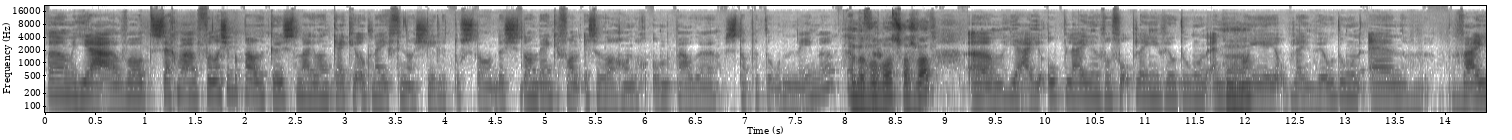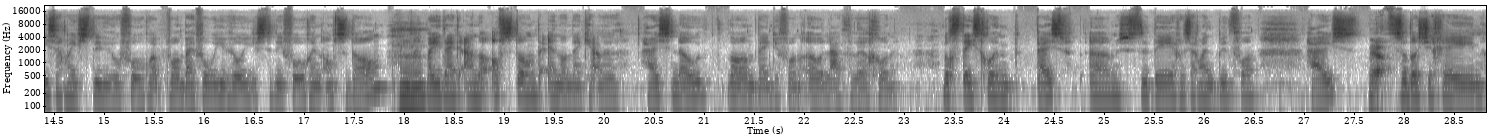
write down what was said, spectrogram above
Ehm, ja, want zeg maar, voordat je bepaalde keuzes maakt, dan kijk je ook naar je financiële toestand. Dus dan denk je van, is het wel handig om bepaalde stappen te ondernemen? En bijvoorbeeld, zoals wat? Ehm, ja, je opleiding, wat voor opleiding je wil doen en hoe lang je je opleiding wil doen. En waar je zeg maar, je studie wil volgen. Want bijvoorbeeld, je wil je studie volgen in Amsterdam. Maar je denkt aan de afstand en dan denk je aan de huisnood. Dan denk je van, oh, laten we gewoon nog steeds gewoon thuis ehm, studeren, zeg maar in de buurt van huis. Ja. Zodat je geen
